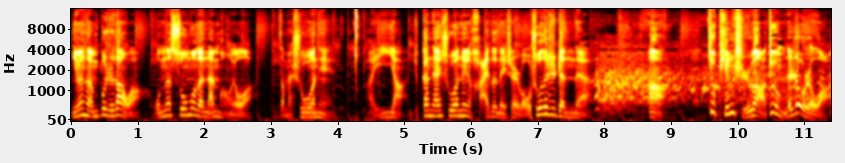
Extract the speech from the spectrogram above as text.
你们可能不知道啊，我们的苏木的男朋友啊，怎么说呢？哎呀，就刚才说那个孩子那事儿吧，我说的是真的啊。就平时吧，对我们的肉肉啊，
